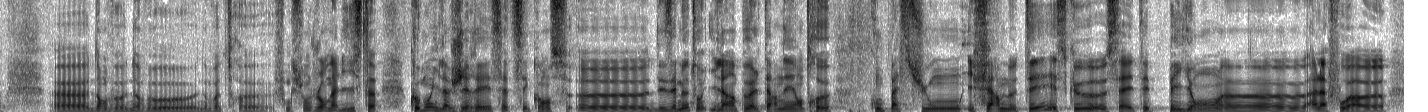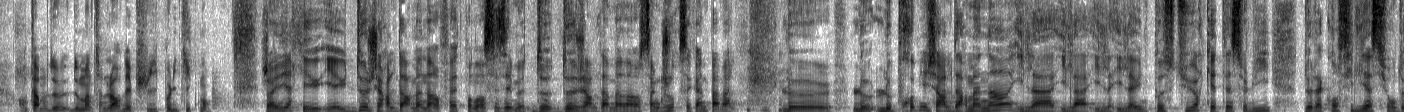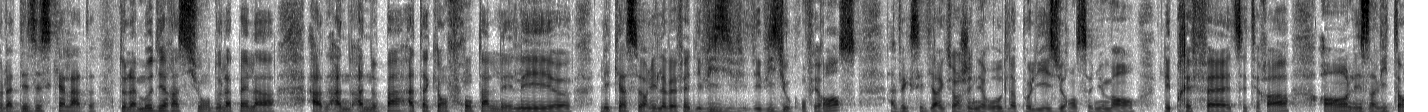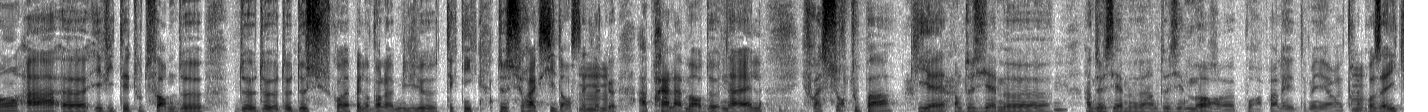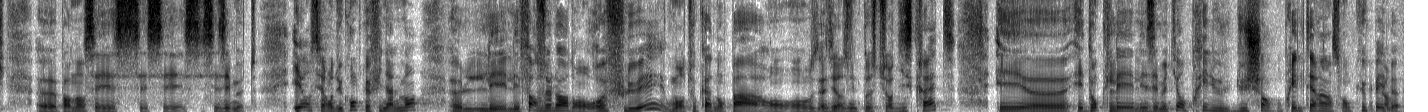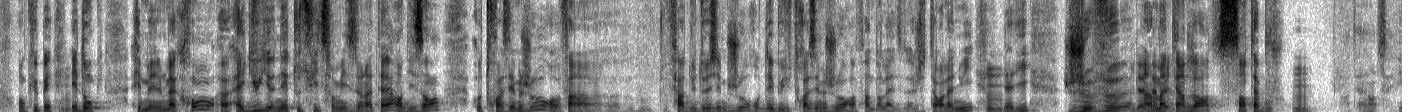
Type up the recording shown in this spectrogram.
dans, vos, dans, vos, dans, votre fonction de journaliste. Comment il a géré cette séquence des émeutes? Il a un peu alterné entre compassion et fermeté. Est-ce que ça a été payant à la fois en termes de, maintien de l'ordre et puis politiquement. J'ai envie de dire qu'il y, a eu deux Gérald Darmanin en fait pendant ces émeutes. Deux, deux Gérald Darmanin en cinq jours, c'est quand même pas mal. Le, le, premier Gérald Darmanin, il a, il, a, il, a une posture qui était celui de la conciliation, de la désescalade, de la modération, de l'appel à, à, ne pas attaquer en frontal les, les, euh, les casseurs. Il avait fait des, des visioconférences avec ses directeurs généraux de la police, du renseignement, les préfets, etc., en les invitant à euh, éviter toute forme de de, de, ce qu'on appelle dans le milieu technique de suraccident. C'est-à-dire mmh. qu'après la mort de Naël, il ne faudrait surtout pas qu'il y ait un deuxième, euh, mmh. Un deuxième, un deuxième mort, euh, pour parler de manière très mmh. prosaïque, euh, pendant ces, ces, émeutes. Et on s'est rendu compte que finalement, les, forces de l'ordre ont reflué, ou en tout cas n'ont pas, on, va dire, dans une posture discrète, et, donc les, émeutiers ont pris du, champ, ont pris le terrain, sont occupés. Le, occupé. Et donc Emmanuel Macron a aiguillonné tout de suite son ministre de l'Intérieur en disant au troisième jour, enfin, fin du deuxième jour, au début du troisième jour, enfin, dans la, juste avant la nuit, hmm. il a dit Je veux un maintien de l'ordre sans tabou. Hmm.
